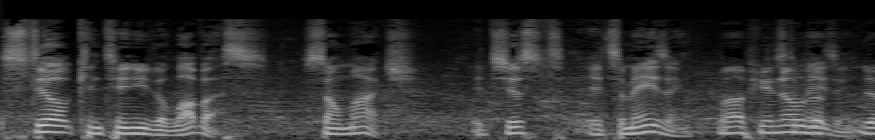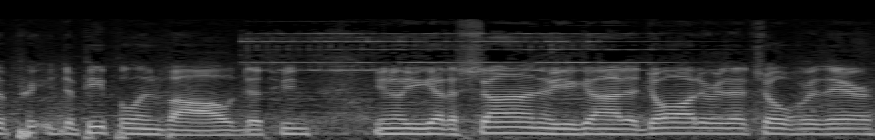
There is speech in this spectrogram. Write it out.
still continue to love us so much. It's just, it's amazing. Well, if you It's know the, amazing. the the people involved, if you you know you got a son or you got a daughter that's over there,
